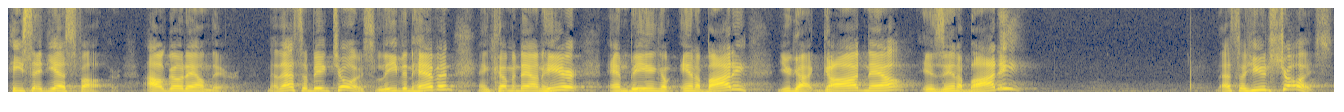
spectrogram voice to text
He said, Yes, Father, I'll go down there. Now, that's a big choice. Leaving heaven and coming down here and being in a body. You got God now is in a body. That's a huge choice.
